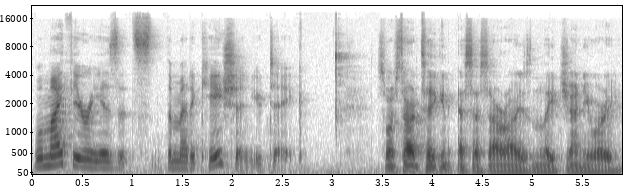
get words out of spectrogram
Well, my theory is it's the medication you take. So I started taking SSRIs in late January,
